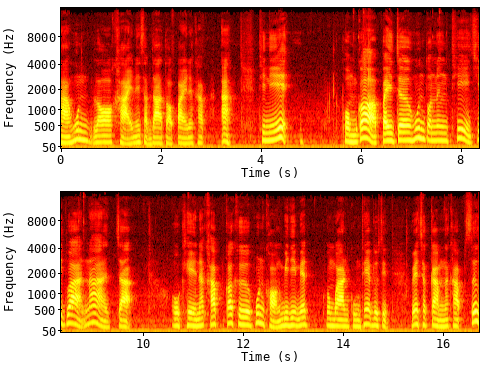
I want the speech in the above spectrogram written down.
หาหุ้นรอขายในสัปดาห์ต่อไปนะครับอะทีนี้ผมก็ไปเจอหุ้นตัวหนึ่งที่คิดว่าน่าจะโอเคนะครับ ก็คือหุ้นของ BDMS โรงพยาบาลกรุงเทพดุสิตเวชกรรมนะครับ ซึ่ง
